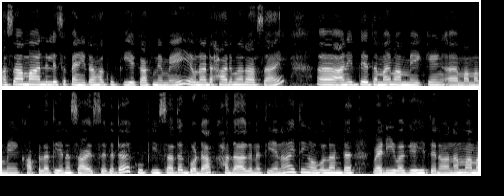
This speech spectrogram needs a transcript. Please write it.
අසාමාන්‍ය ලෙස පැණි රහ කුකී එකක් නෙමෙයි නෙමෙයි ඒ වුණාට හරිම රසයි. අනිත් දේ තමයි මම මේකෙන් මම මේ කපලා තියෙන සයිස් එකට කුකීස් අද ගොඩක් හදාගෙන තියෙනවා. ඉතින් ඔයගොල්ලන්ට වැඩි වගේ හිතෙනවා නම් මම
